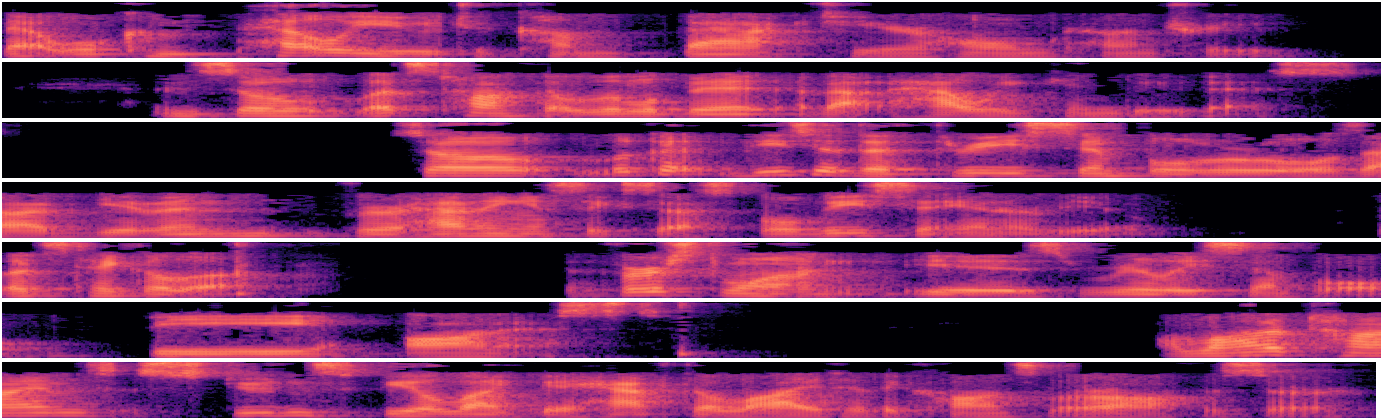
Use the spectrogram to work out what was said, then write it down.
that will compel you to come back to your home country. And so let's talk a little bit about how we can do this. So look at these are the three simple rules I've given for having a successful visa interview. Let's take a look. The first one is really simple. Be honest. A lot of times students feel like they have to lie to the consular officer.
